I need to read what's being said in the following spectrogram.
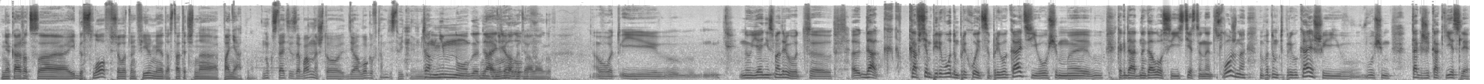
Мне кажется, и без слов все в этом фильме достаточно понятно. Ну, кстати, забавно, что диалогов там действительно минимум. Там немного, да, Да, немного диалогов. диалогов. Вот, и, ну, я не смотрю, вот, э, да, ко всем переводам приходится привыкать, и, в общем, э, когда одноголосый, естественно, это сложно, но потом ты привыкаешь, и, в общем, так же, как если,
